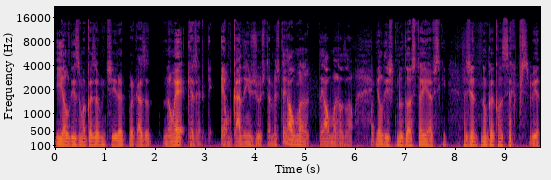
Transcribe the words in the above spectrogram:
e ele diz uma coisa muito gira, que por acaso não é, quer dizer, é um bocado injusta, mas tem alguma, tem alguma razão. Ele diz que no Dostoiévski a gente nunca consegue perceber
